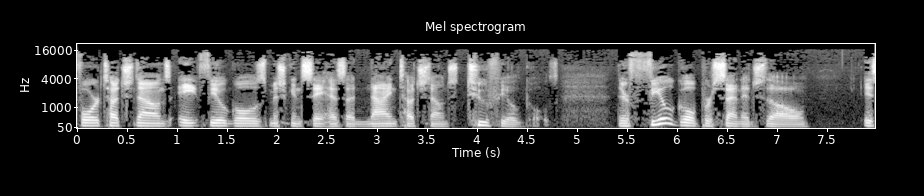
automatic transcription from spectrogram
four touchdowns, eight field goals. Michigan State has had nine touchdowns, two field goals. Their field goal percentage, though, is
